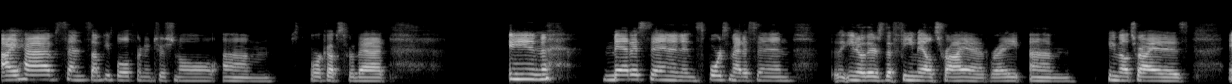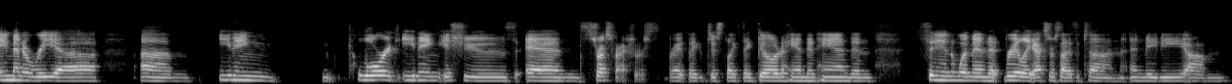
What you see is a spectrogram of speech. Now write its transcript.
I have sent some people for nutritional um, workups for that. In medicine and in sports medicine, you know, there's the female triad, right? Um, female triad is amenorrhea, um, eating caloric eating issues and stress fractures, right? They just like they go to hand in hand and thin women that really exercise a ton and maybe um,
